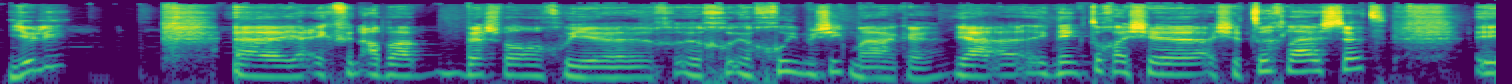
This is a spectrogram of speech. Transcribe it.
Jullie? Eh, ja, ik vind ABBA best wel een goede, goede, goede muziek maken. Ja, eh, ik denk toch als je, als je terugluistert, eh,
